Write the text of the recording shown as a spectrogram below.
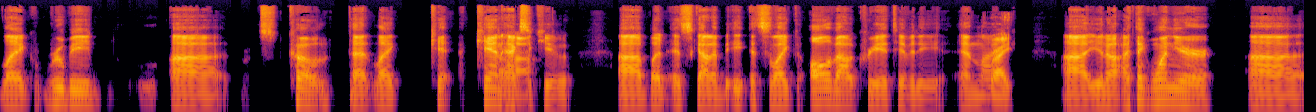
like Ruby uh code that like can can Uh-huh. execute. Uh but it's gotta be it's like all about creativity and like right. uh you know, I think one year uh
